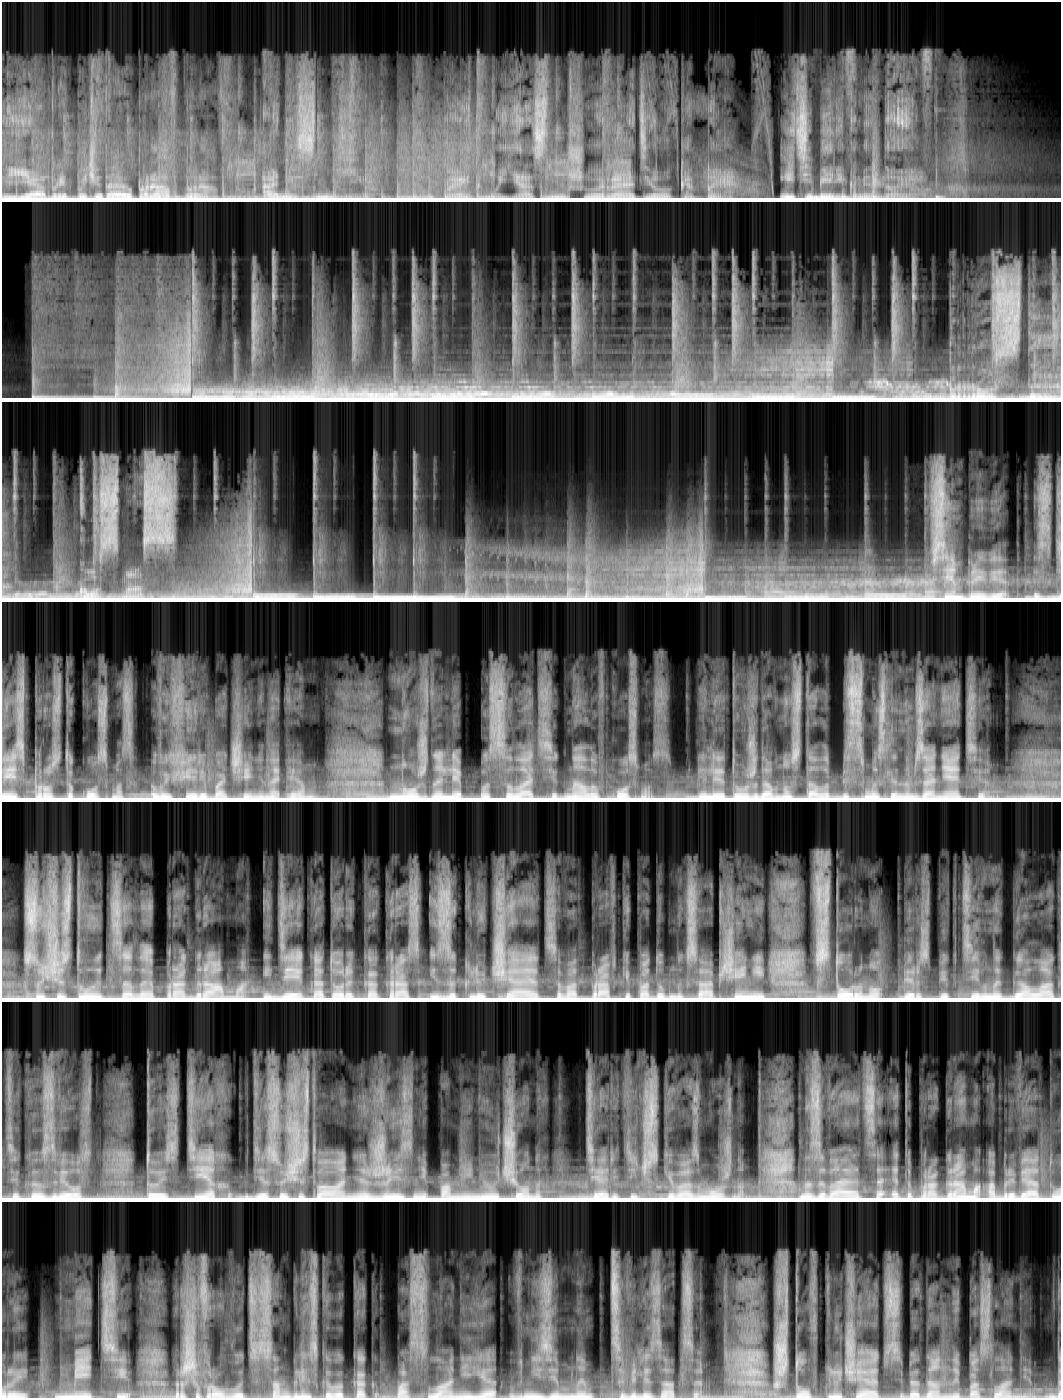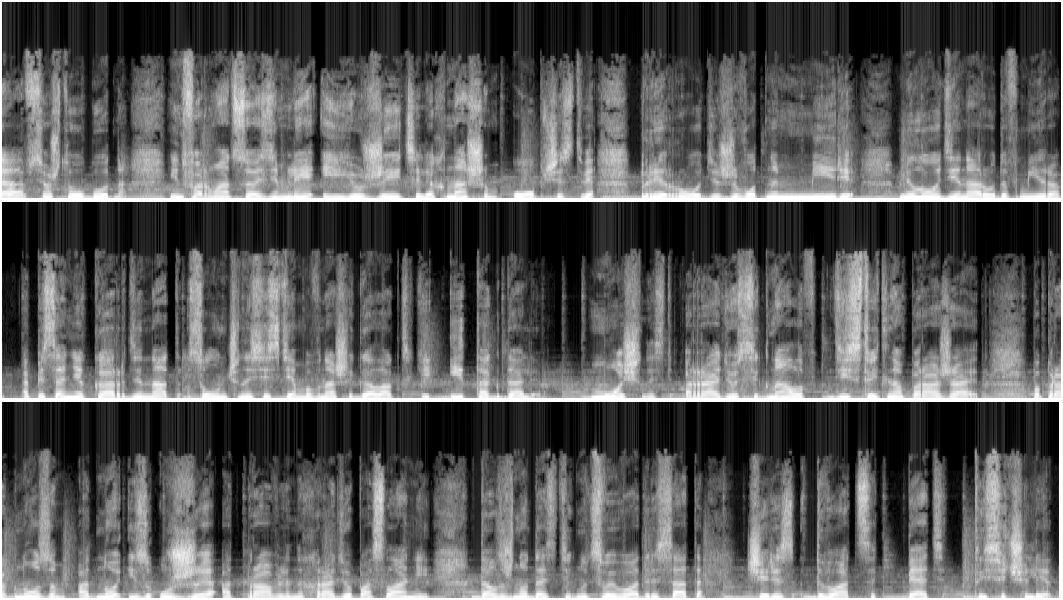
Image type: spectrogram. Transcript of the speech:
Я предпочитаю правду, правду, а не слухи. Поэтому я слушаю Радио КП. И тебе рекомендую. Просто космос. Всем привет! Здесь «Просто космос». В эфире Баченина М. Нужно ли посылать сигналы в космос? Или это уже давно стало бессмысленным занятием? Существует целая программа, идея которой как раз и заключается в отправке подобных сообщений в сторону перспективных галактик и звезд, то есть тех, где существование жизни, по мнению ученых, теоретически возможно. Называется эта программа аббревиатурой METI, расшифровывается с английского как «послание внеземным цивилизациям». Что включают в себя данные послания? Да, все что угодно. Информацию о Земле и ее жителях, нашем обществе, природе, животном мире, мелодии народов мира, описание координат Солнечной системы в нашей галактике и так далее – Мощность радиосигналов действительно поражает. По прогнозам, одно из уже отправленных радиопосланий должно достигнуть своего адресата через 25 тысяч лет.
